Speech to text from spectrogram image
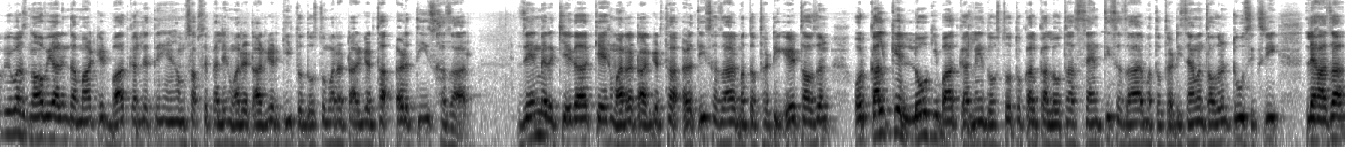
Viewers now we are in the market बात कर लेते हैं हम सबसे पहले हमारे टारगेट की। तो दोस्तों, हमारा टारगेट था अड़तीस हज़ार। जेन में रखिएगा कि हमारा टारगेट था अड़तीस हज़ार मतलब थर्टी एट थाउज़ेंड और कल के लो की बात कर लें दोस्तों तो कल का लो था सैंतीस हज़ार मतलब thirty seven thousand two sixty लिहाजा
